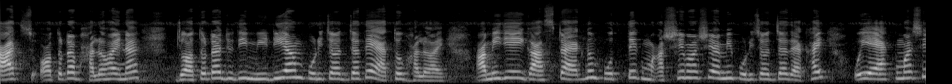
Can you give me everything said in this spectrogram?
গাছ অতটা ভালো হয় না। যতটা যদি মিডিয়াম পরিচর্যাতে এত ভালো হয়। আমি যে এই গাছটা একদম প্রত্যেক মাসে মাসে আমি পরিচর্যা দেখাই, ওই এক মাসে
